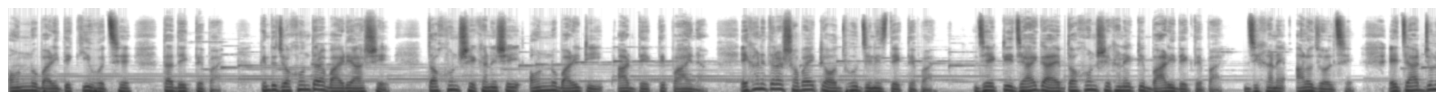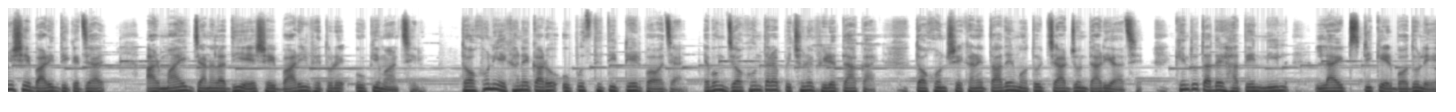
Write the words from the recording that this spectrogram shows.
অন্য বাড়িতে কি হচ্ছে তা দেখতে পায়। কিন্তু যখন তারা বাইরে আসে, তখন সেখানে সেই অন্য বাড়িটি আর দেখতে পায় না। এখানে তারা সবাই একটি অদ্ভুত জিনিস দেখতে পায়। যে একটি জায়গায় তখন সেখানে একটি বাড়ি দেখতে পায়, যেখানে আলো জ্বলছে। এই চারজনই সেই বাড়ির দিকে যায় আর মাইক জানালা দিয়ে সেই বাড়ির ভেতরে উকি মারছিল। তখনই এখানে কারও উপস্থিতি টের পাওয়া যায় এবং যখন তারা পিছনে ফিরে তাকায়, তখন সেখানে তাদের মতো চারজন দাঁড়িয়ে আছে। কিন্তু তাদের হাতে নীল লাইট স্টিকের বদলে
